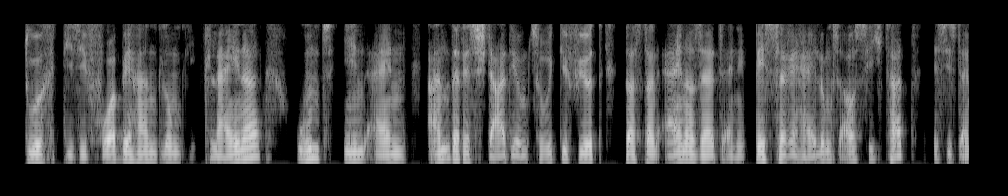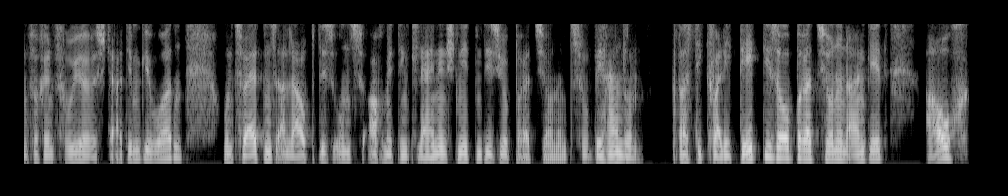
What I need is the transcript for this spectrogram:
durch diese Vorbehandlung kleiner und in ein anderes Stadium zurückgeführt, das dann einerseits eine bessere Heilungsaussicht hat. Es ist einfach ein früheres Stadium geworden. Und zweitens erlaubt es uns auch mit den kleinen Schnitten diese Operationen zu behandeln. Was die Qualität dieser Operationen angeht, auch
